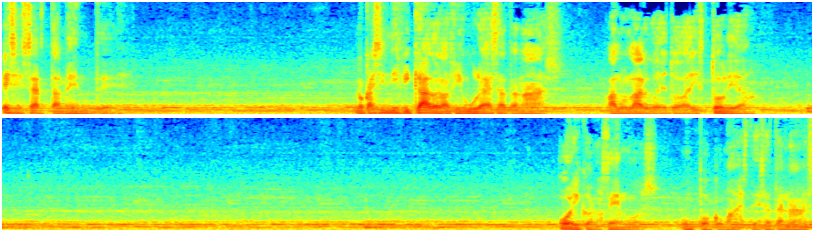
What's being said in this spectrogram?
es exactamente lo que ha significado la figura de Satanás a lo largo de toda la historia. Hoy conocemos un poco más de Satanás.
